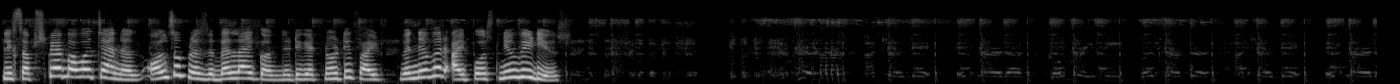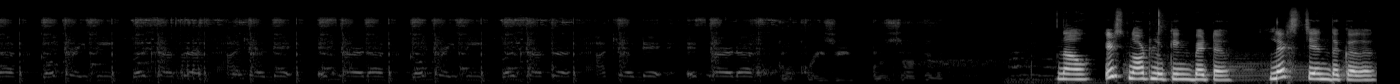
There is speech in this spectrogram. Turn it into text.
please subscribe our channel. Also press the bell icon that you get notified whenever I post new videos. Now it's not looking better. Let's change the color.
